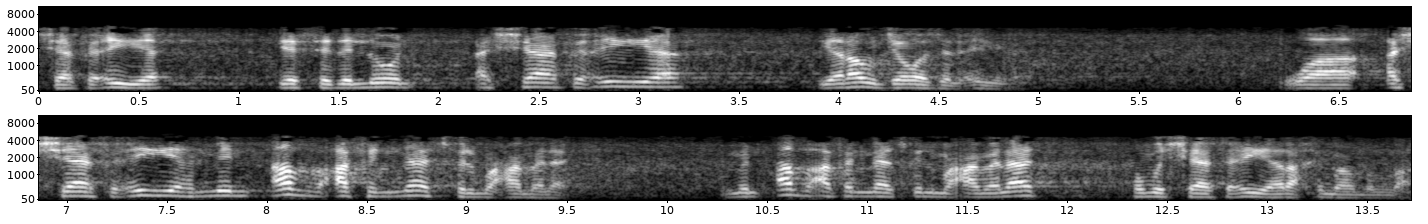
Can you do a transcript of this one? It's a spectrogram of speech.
الشافعية يستدلون الشافعية يرون جواز العينة والشافعية من أضعف الناس في المعاملات. من أضعف الناس في المعاملات هم الشافعية رحمهم الله.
